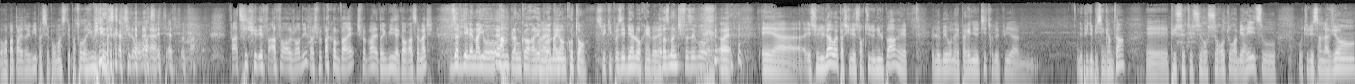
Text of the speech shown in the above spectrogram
on va pas parler de rugby parce que pour moi c'était pas trop de rugby parce que quand tu le revois c'était un peu pas particulier par rapport à aujourd'hui donc je peux pas comparer je peux pas parler de rugby quand on ce match Vous aviez les maillots amples encore à l'époque. maillot en coton celui qui pesait bien lourd quand il pleuvait Heureusement qu'il faisait beau. ouais. ouais. Et, euh, et celui-là, ouais, parce qu'il est sorti de nulle part et, et le BO n'avait pas gagné de titre depuis, euh, depuis, depuis 50 ans. Et, puis ce, ce- retour à Biarritz où, où tu descends de l'avion,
